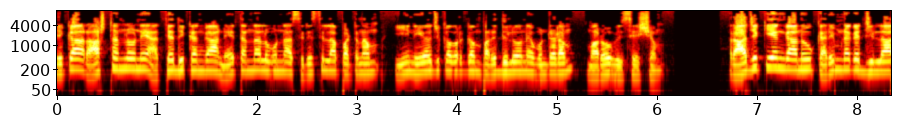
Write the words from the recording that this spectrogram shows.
ఇక రాష్ట్రంలోనే అత్యధికంగా నేతన్నలు ఉన్న సిరిసిల్ల పట్టణం ఈ నియోజకవర్గం పరిధిలోనే ఉండడం మరో విశేషం. రాజకీయంగానూ కరీంనగర్ జిల్లా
